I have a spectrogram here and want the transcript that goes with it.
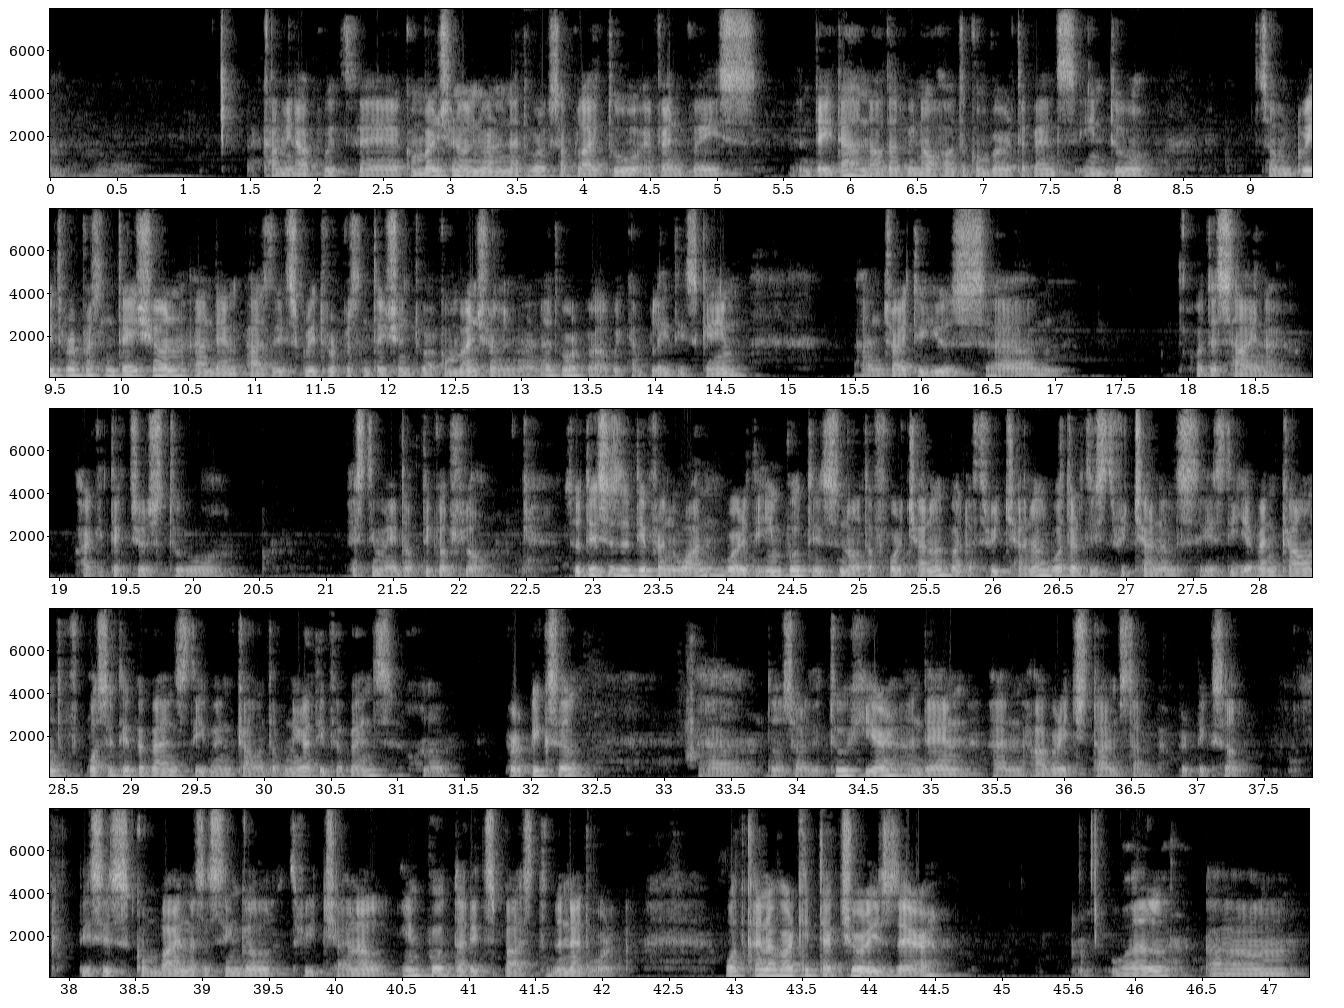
coming up with uh, conventional neural networks applied to event-based data. Now that we know how to convert events into some grid representation and then pass this grid representation to a conventional neural network well we can play this game and try to use um, or design architectures to estimate optical flow. So this is a different one where the input is not a four channel but a three channel. What are these three channels? Is the event count of positive events the event count of negative events on a per pixel? Uh, those are the two here and then an average timestamp per pixel. This is combined as a single three channel input that it's passed to the network. What kind of architecture is there? Well um,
